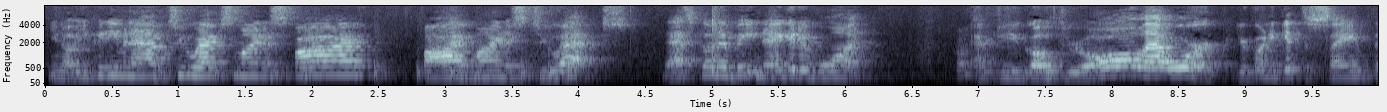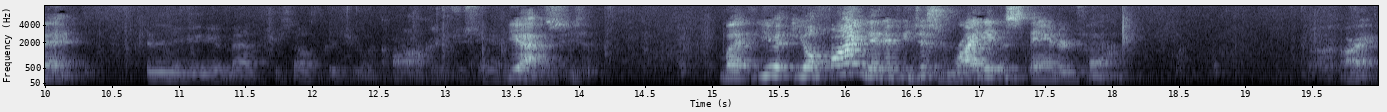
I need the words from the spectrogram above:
You know, you could even have 2x minus 5, 5 minus 2x. That's going to be negative 1. After you go through all that work, you're going to get the same thing. And then you're gonna get mad at yourself because you're like, oh, I just can't. Yes. But you, you'll find it if you just write it in standard form. All right.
